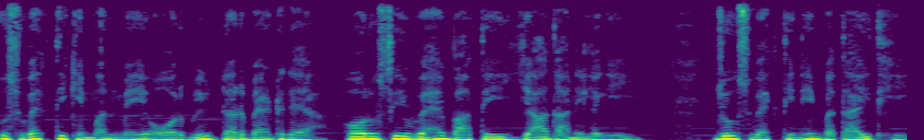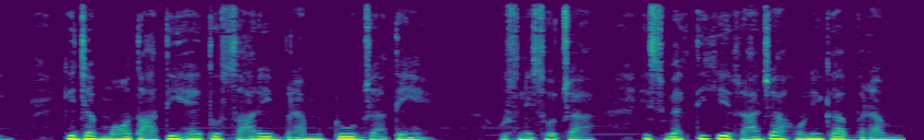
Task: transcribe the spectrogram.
उस व्यक्ति के मन में और भी डर बैठ गया और उसे वह बातें याद आने लगी। जो उस व्यक्ति ने बताई थी कि जब मौत आती है तो सारे भ्रम टूट जाते हैं। उसने सोचा, इस व्यक्ति के राजा होने का भ्रम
